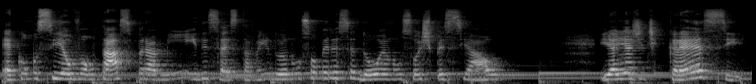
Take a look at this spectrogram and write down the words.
é como se eu voltasse para mim e dissesse, tá vendo? Eu não sou merecedor, eu não sou especial. E aí a gente cresce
